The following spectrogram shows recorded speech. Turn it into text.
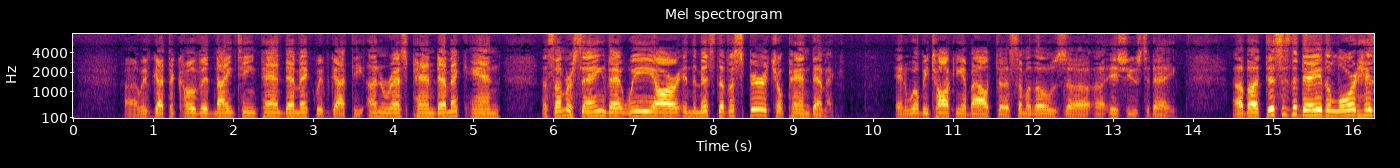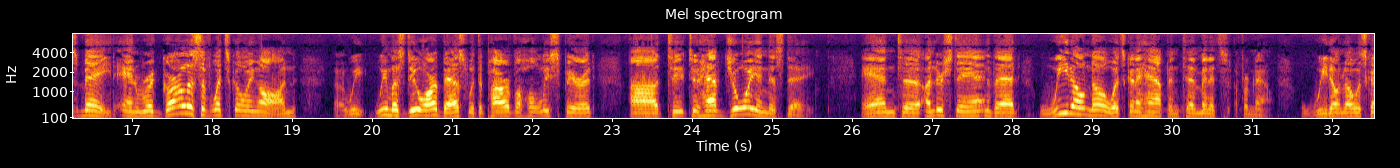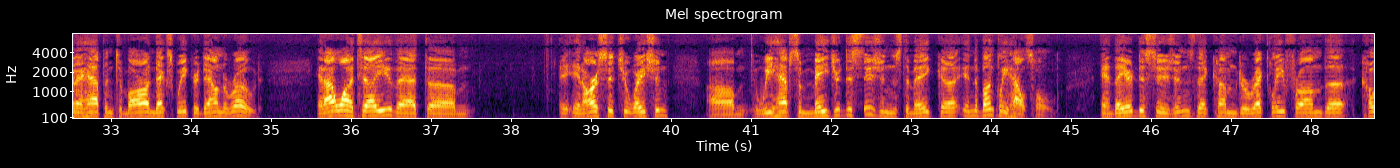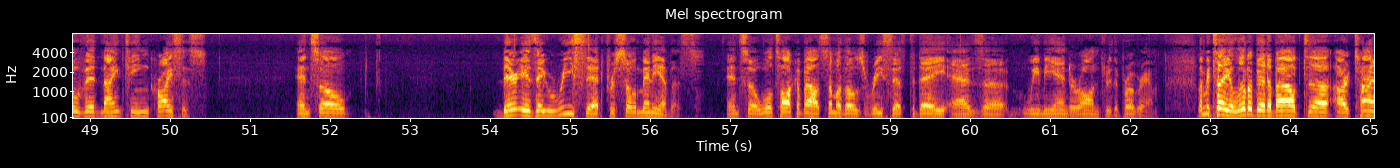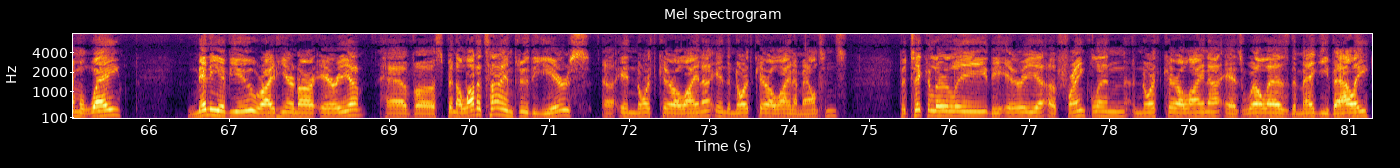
Uh, we've got the COVID-19 pandemic, we've got the unrest pandemic, and uh, some are saying that we are in the midst of a spiritual pandemic. And we'll be talking about uh, some of those uh, uh, issues today. Uh, but this is the day the Lord has made, and regardless of what's going on, we, we must do our best with the power of the Holy Spirit to, to have joy in this day and to understand that we don't know what's going to happen 10 minutes from now. We don't know what's going to happen tomorrow, next week, or down the road. And I want to tell you that um, in our situation, um, we have some major decisions to make uh, in the Bunkley household. And they are decisions that come directly from the COVID 19 crisis. And so there is a reset for so many of us. And so we'll talk about some of those resets today as uh, we meander on through the program. Let me tell you a little bit about uh, our time away. Many of you right here in our area have uh, spent a lot of time through the years uh, in North Carolina, in the North Carolina mountains, particularly the area of Franklin, North Carolina, as well as the Maggie Valley.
